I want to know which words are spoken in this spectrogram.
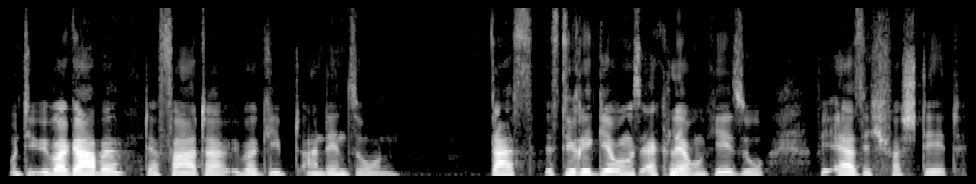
Und die Übergabe, der Vater übergibt an den Sohn. Das ist die Regierungserklärung Jesu, wie er sich versteht.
